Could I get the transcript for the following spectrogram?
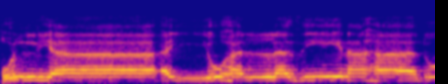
قل يا أيها الذين هادوا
